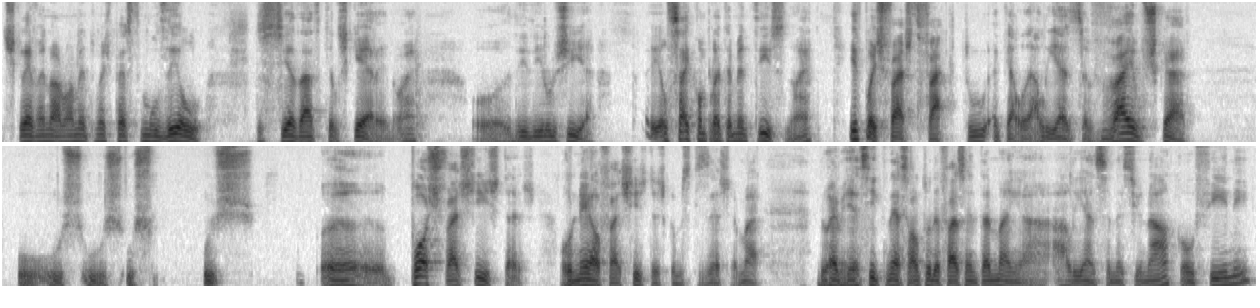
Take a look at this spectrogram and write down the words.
descrevem normalmente uma espécie de modelo de sociedade que eles querem, não é? Ou de ideologia. Ele sai completamente disso, não é? E depois faz, de facto, aquela aliança, vai buscar os, os, os, os uh, pós-fascistas, ou neofascistas, como se quiser chamar, do MSI, que nessa altura fazem também a, a Aliança Nacional com o Fini,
